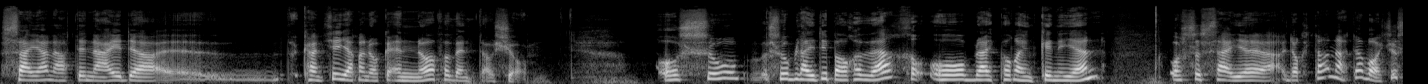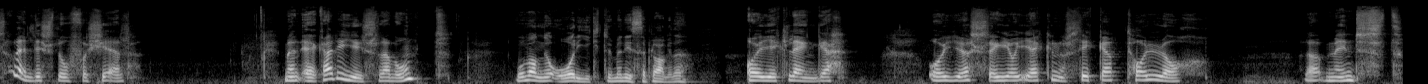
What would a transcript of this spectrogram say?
sier han at nei, det eh, kan ikke gjøre noe ennå, får vente og se. Og så, så ble de bare verre og ble på røntgen igjen. Og så sier doktoren at det var ikke så veldig stor forskjell. Men jeg hadde gysla vondt. Hvor mange år gikk du med disse plagene? Og gikk lenge. Og jøss, jeg gikk nå sikkert tolv år. Da, minst.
